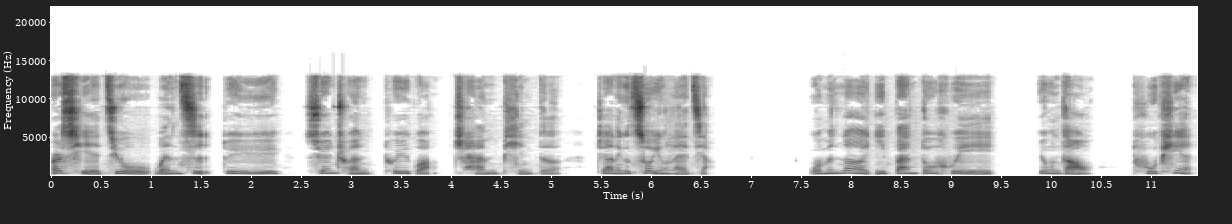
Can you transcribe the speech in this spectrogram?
而且，就文字对于宣传推广产品的这样的一个作用来讲，我们呢一般都会用到图片、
